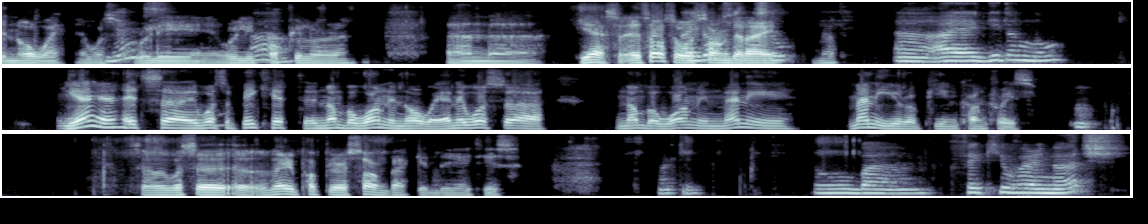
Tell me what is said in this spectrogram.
in Norway it was Yes. really really Ah, popular and, and uh, yes it's also a song that I so. Uh, I didn't know. Yeah, yeah, it's uh, it was a big hit, uh, number one in Norway, and it was uh, number one in many many European countries. Mm. So it was a, a very popular song back in the 80s. Okay. So, ben, thank you very much.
